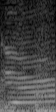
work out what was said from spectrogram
girl.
